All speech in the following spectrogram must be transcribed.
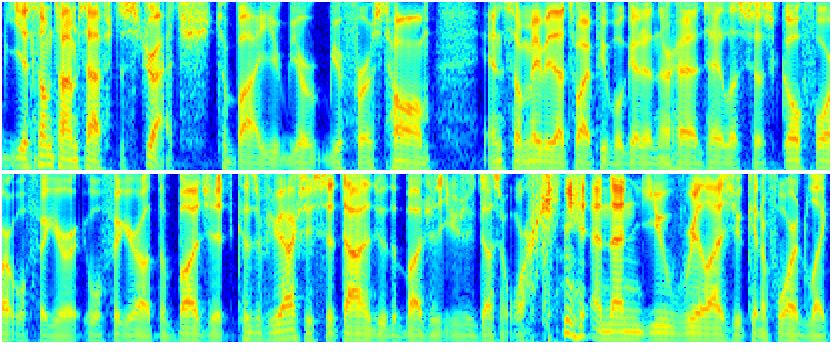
you sometimes have to stretch to buy your, your your first home, and so maybe that's why people get in their heads, hey, let's just go for it. We'll figure we'll figure out the budget because if you actually sit down and do the budget, it usually doesn't work, and then you realize you can afford like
